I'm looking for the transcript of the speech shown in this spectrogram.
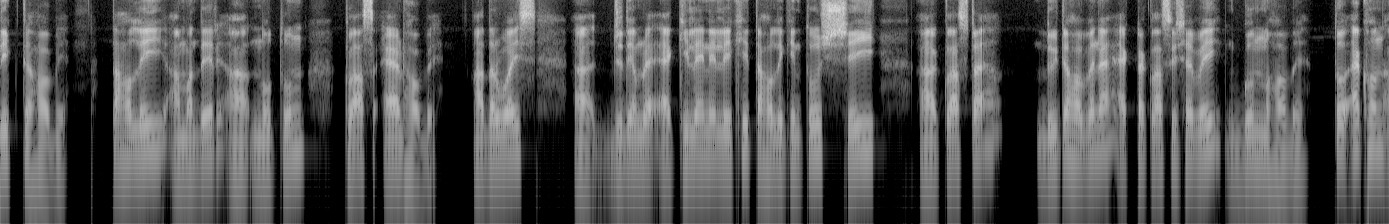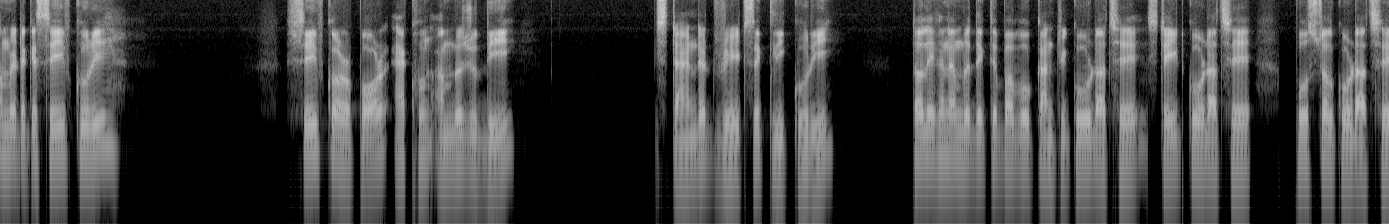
লিখতে হবে। তাহলেই আমাদের নতুন ক্লাস অ্যাড হবে। আদারওয়াইজ যদি আমরা একই লাইনে লিখি, তাহলে কিন্তু সেই ক্লাসটা দুইটা হবে না, একটা ক্লাস হিসেবেই গণ্য হবে। তো এখন আমরা এটাকে সেভ করি। সেভ করার পর এখন আমরা যদি স্ট্যান্ডার্ড রেটসে ক্লিক করি তাহলে এখানে আমরা দেখতে পাবো কান্ট্রি কোড আছে স্টেট কোড আছে পোস্টাল কোড আছে।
